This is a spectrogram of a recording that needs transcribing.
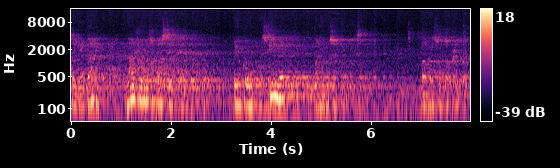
це є дар нашого Спасителя, по якому постійно маємо запівністити. Слава Ісусу Христу!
